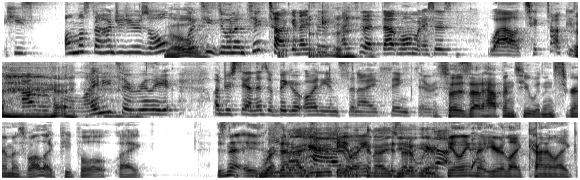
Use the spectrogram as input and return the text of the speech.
he's almost 100 years old. Oh. What's he doing on TikTok? And I said I said at that moment I says, "Wow, TikTok is powerful. I need to really understand there's a bigger audience than I think there is." So does that happen to you with Instagram as well? Like people like. Isn't that, is Recognize that a you? weird They feeling? recognize is that a you? weird Yeah. feeling that you're like kind of like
